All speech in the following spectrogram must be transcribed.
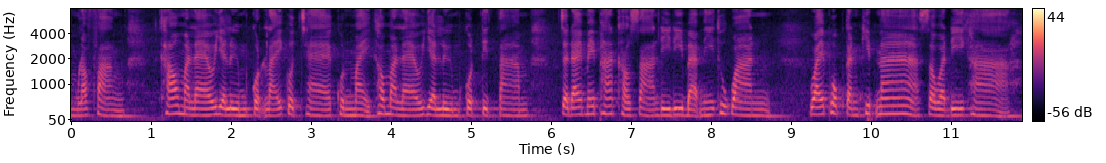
มรับฟัง เข้ามาแล้วอย่าลืมกดไลค์กดแชร์ คนใหม่เข้ามาแล้วอย่าลืมกดติดตาม จะได้ไม่พลาดข่าวสารดีๆ แบบนี้ทุกวัน ไว้พบกันคลิปหน้า สวัสดีค่ะ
